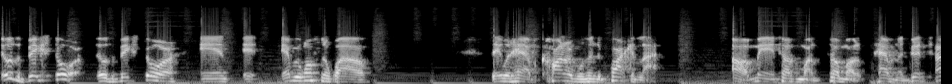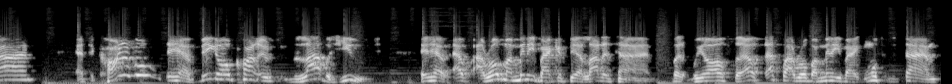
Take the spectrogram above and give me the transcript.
it was a big store. It was a big store, and it, every once in a while, they would have carnivals in the parking lot. Oh man, talking about talking about having a good time at the carnival. They have big old carnival. The lot was huge. They have. I, I rode my mini bike up there a lot of times, but we also that's why I rode my mini bike most of the time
